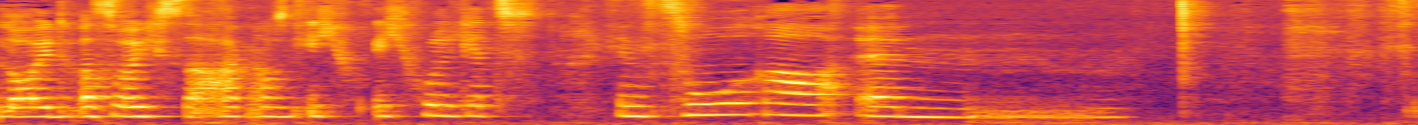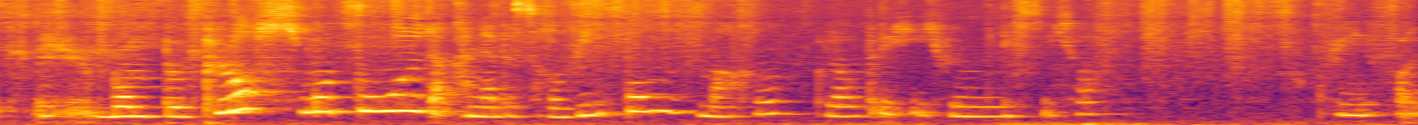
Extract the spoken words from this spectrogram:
Leute, was soll ich sagen? Also ich, ich hole jetzt den Zora ähm, Bombe Plus Modul. Da kann er bessere Windbomben machen, glaube ich. Ich bin mir nicht sicher. Auf jeden Fall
